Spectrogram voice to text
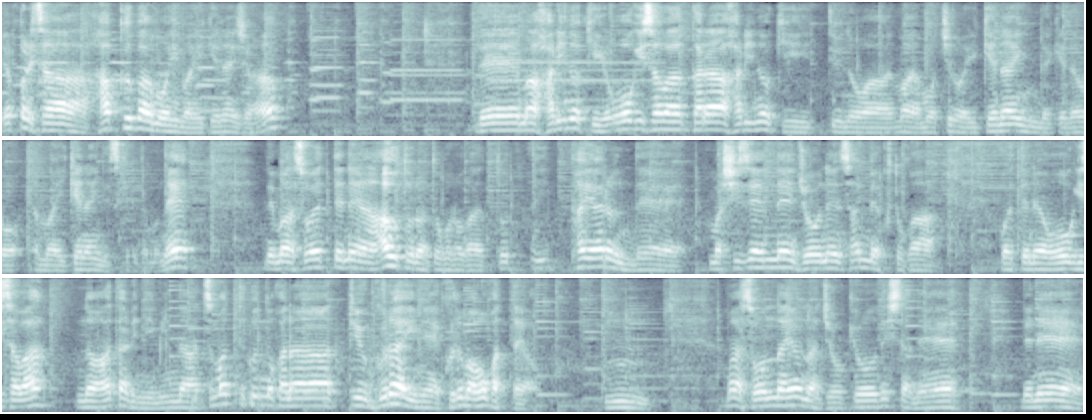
やっぱりさ白馬も今行けないじゃん？でまあ針の木扇沢から針の木っていうのはまあもちろん行けないんだけどまあ行けないんですけれどもね。でまあそうやってねアウトなところがいっぱいあるんで、まあ、自然ね常年山脈とかこうやってね扇沢の辺りにみんな集まってくるのかなっていうぐらいね車多かったよ。うん。まあそんなような状況でしたね。でね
